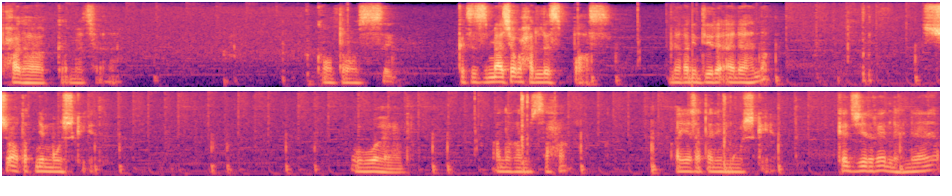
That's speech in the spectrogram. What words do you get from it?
بحال هكا مثلا. control C كتهز مع شي واحد l'espace ملي غادي نديرها أنا هنا. شو عطاتني مشكل؟ هو هذا أنا غنمسحها. هي تعطيني مشكل. كتجي غير لهنايا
